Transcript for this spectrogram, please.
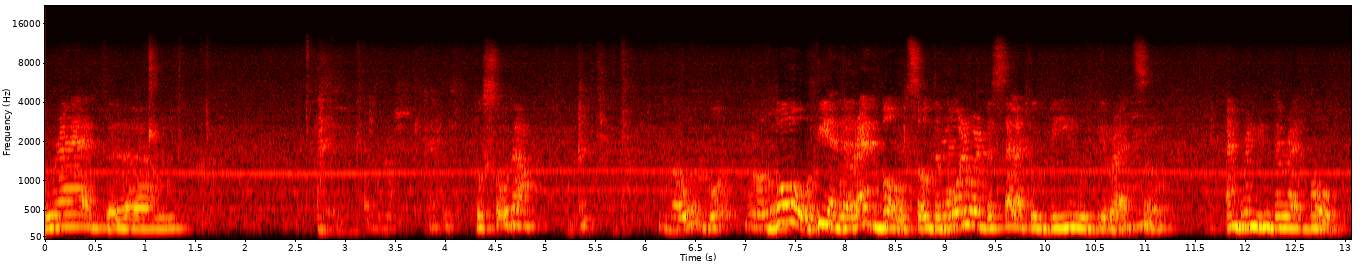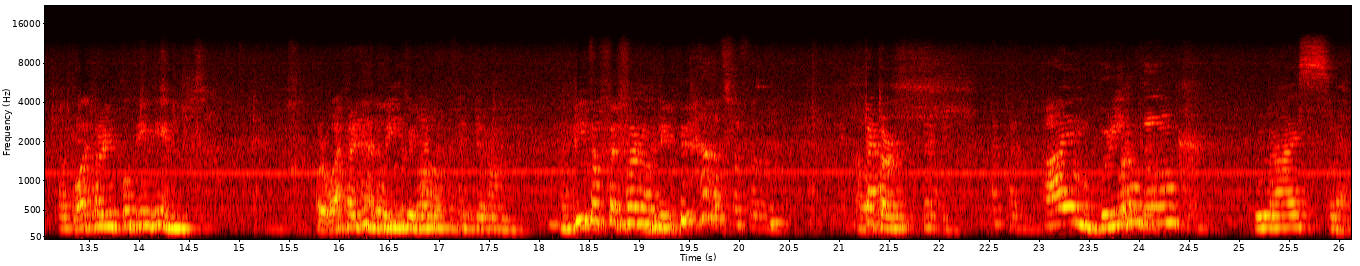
red um, posoda Bowl, bowl, bowl. bowl. Yeah, the red bowl. So the bowl where the salad would be in would be red. So I'm bringing the red bowl. What are you putting in? Or what are you doing with it? A bit of pepperoni. Pepper. I'm bringing nice smell.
